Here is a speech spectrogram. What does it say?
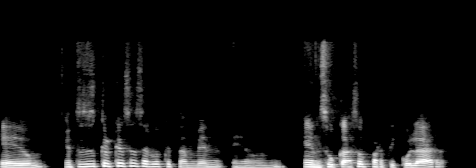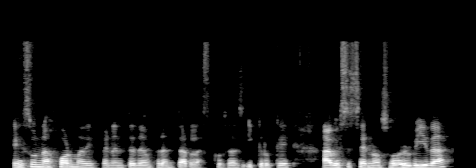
Eh, entonces creo que eso es algo que también eh, en su caso particular es una forma diferente de enfrentar las cosas y creo que a veces se nos olvida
